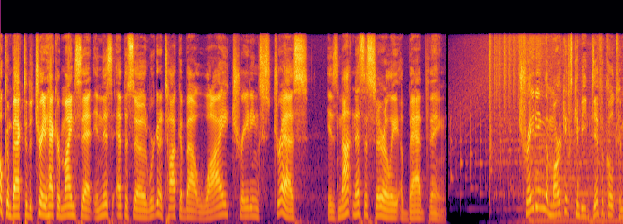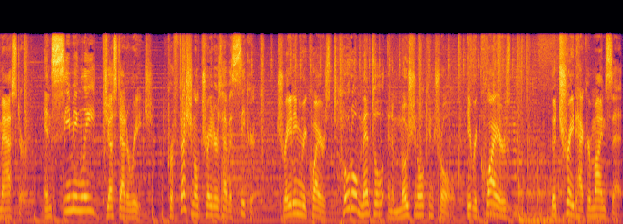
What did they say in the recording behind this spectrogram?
Welcome back to the Trade Hacker Mindset. In this episode, we're going to talk about why trading stress is not necessarily a bad thing. Trading the markets can be difficult to master and seemingly just out of reach. Professional traders have a secret. Trading requires total mental and emotional control. It requires the Trade Hacker Mindset.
